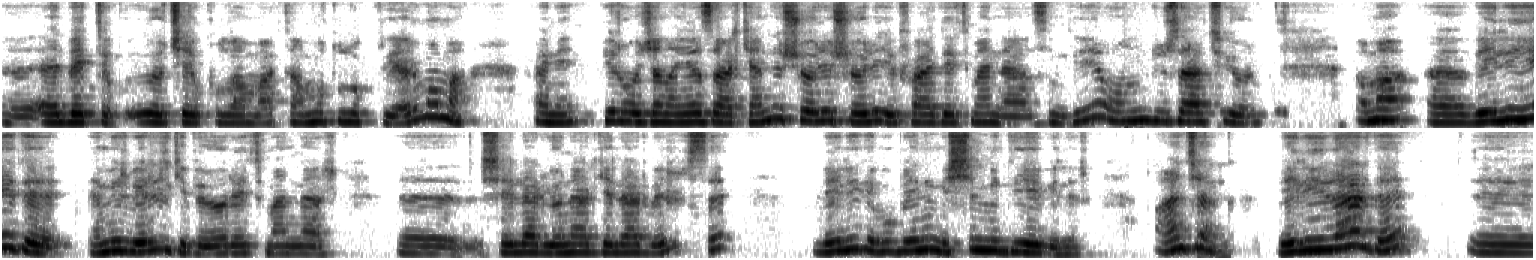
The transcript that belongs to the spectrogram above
E, elbette ölçeği kullanmaktan mutluluk duyarım ama Hani bir hocana yazarken de şöyle şöyle ifade etmen lazım diye onu düzeltiyorum. Ama e, veliye de emir verir gibi öğretmenler e, şeyler yönergeler verirse veli de bu benim işim mi diyebilir. Ancak veliler de e,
